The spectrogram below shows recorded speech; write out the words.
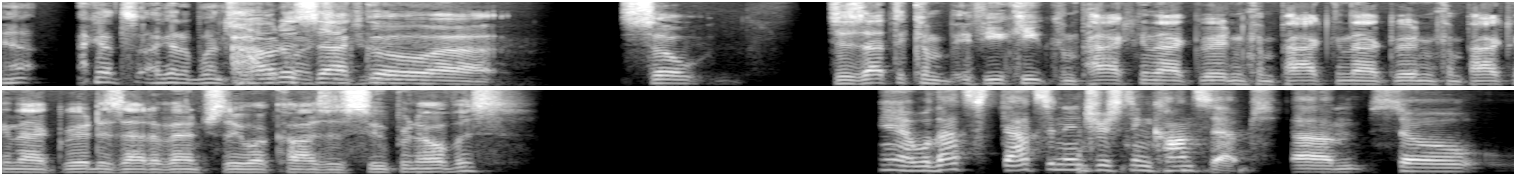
Yeah, I got I got a bunch. of How does that go? Uh, so, does that the com- if you keep compacting that grid and compacting that grid and compacting that grid, is that eventually what causes supernovas? Yeah, well, that's that's an interesting concept. Um, so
